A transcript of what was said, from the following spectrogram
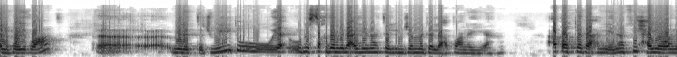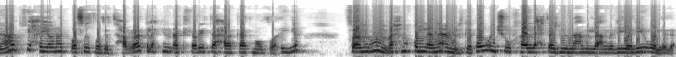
البويضات آه، من التجميد ونستخدم العينات اللي مجمدة اللي أعطانا إياها. عطى كذا عينة. في حيوانات في حيوانات بسيطة تتحرك لكن أكثريتها حركات موضوعية. فالمهم إحنا قلنا نعمل كذا ونشوف هل احتاجنا نعمل العملية ليه ولا لا.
